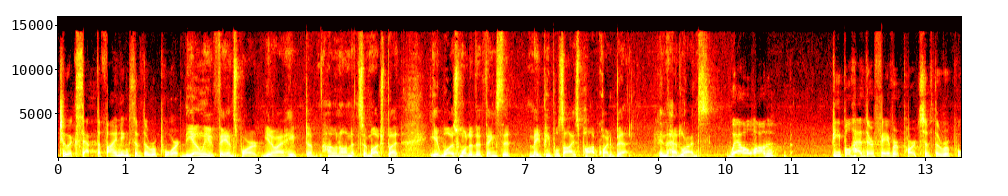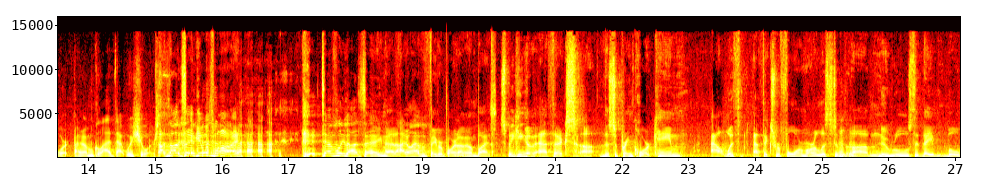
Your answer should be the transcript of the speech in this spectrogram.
to accept the findings of the report. The OnlyFans part, you know, I hate to hone on it so much, but it was one of the things that made people's eyes pop quite a bit in the headlines. Well, um, people had their favorite parts of the report, and I'm glad that was yours. I'm not saying it was mine. Definitely not saying that. I don't have a favorite part. I'm unbiased. Speaking of ethics, uh, the Supreme Court came out with ethics reform or a list of mm-hmm. um, new rules that they will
